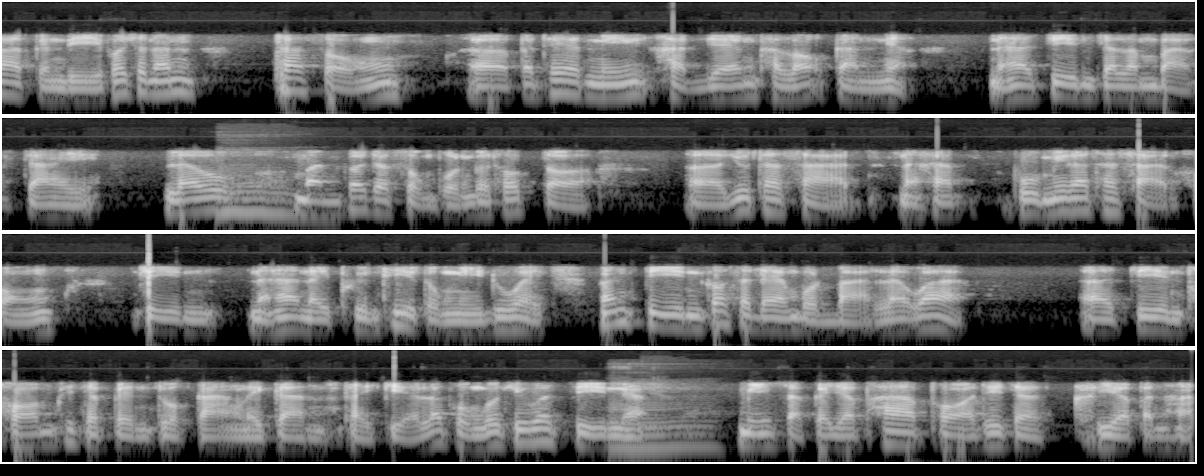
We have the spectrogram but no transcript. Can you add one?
ทราบกันดี เพราะฉะนั้นถ้าสองเออประเทศนี้ขัดแย้งทะเลาะกันเนี่ยนะฮะจีนจะลำบากใจ แล้วอืมมันก็จะส่งผลกระทบต่อเออยุทธศาสตร์นะครับ ภูมิรัฐศาสตร์ของจีนนะฮะในพื้นที่ตรงนี้ด้วยนั้นจีนก็แสดงบทบาทแล้วว่าเอ่อจีนพร้อมที่จะเป็นตัวกลางในการไกล่เกลี่ยและผมก็คิดว่าจีนเนี่ย มีศักยภาพพอที่จะเคลียร์ปัญหา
